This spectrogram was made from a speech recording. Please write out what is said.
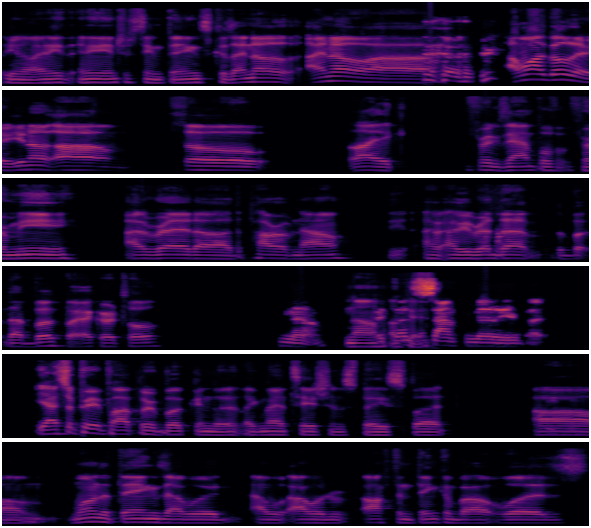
you know, any any interesting things? Because I know I know uh, I want to go there. You know, um, so like for example, for me, I read uh, The Power of Now. Have you read that the, that book by Eckhart Tolle? No. No. It does okay. sound familiar, but yeah, it's a pretty popular book in the like meditation space. But um, one of the things I would I, w- I would often think about was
